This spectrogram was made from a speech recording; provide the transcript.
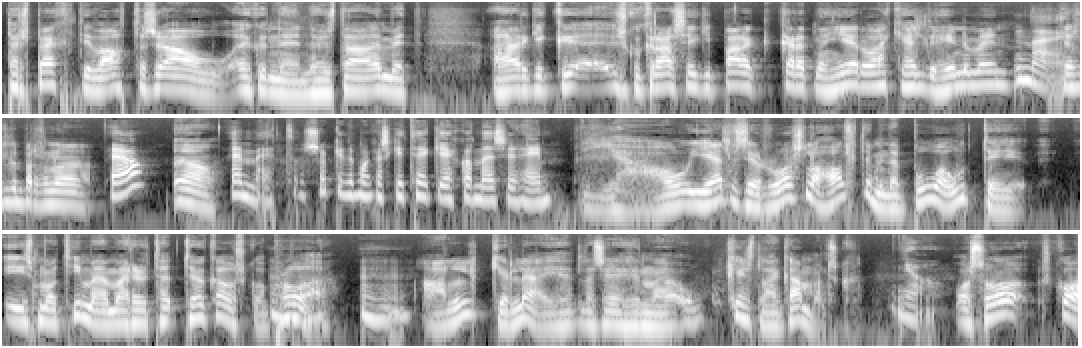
perspektíf að átta sig á einhvern veginn, þú veist að, einmitt, að það er ekki, sko, grasi ekki bara grætna hér og ekki heldur hinum einn Nei. það er svolítið bara svona, já, já. Emmitt, og svo getur maður kannski tekið eitthvað með sér heim. Já, ég held að sé rosalega holdið minn að búa úti í smá tíma ef maður hefur tö- tök á, sko, að prófa. Mm algjörlega, ég held að sé hérna ógeðslega gaman, sko já, og svo, sko,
